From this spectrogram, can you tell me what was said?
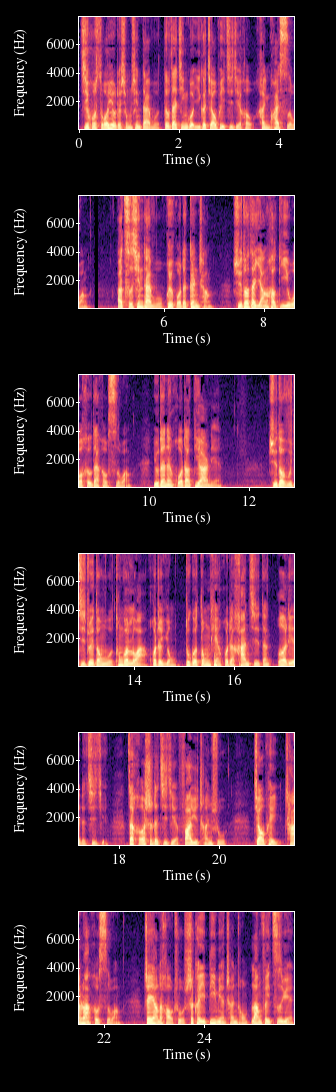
几乎所有的雄性带蜈都在经过一个交配季节后很快死亡，而雌性带蜈会活得更长。许多在养好第一窝后代后死亡，有的能活到第二年。许多无脊椎动物通过卵或者蛹度过冬天或者旱季等恶劣的季节，在合适的季节发育成熟、交配、产卵后死亡。这样的好处是可以避免成虫浪费资源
